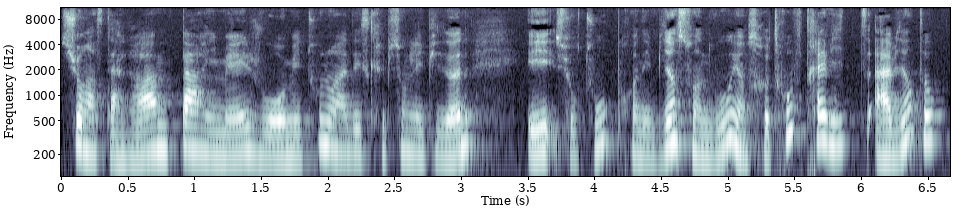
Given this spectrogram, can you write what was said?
sur Instagram, par email. Je vous remets tout dans la description de l'épisode. Et surtout, prenez bien soin de vous et on se retrouve très vite. À bientôt!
